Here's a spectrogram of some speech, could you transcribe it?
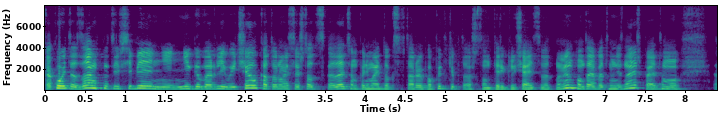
какой-то замкнутый в себе, не, неговорливый чел, которому, если что-то сказать, он понимает только со второй попытки, потому что он переключается в этот момент, но ты об этом не знаешь, поэтому э,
